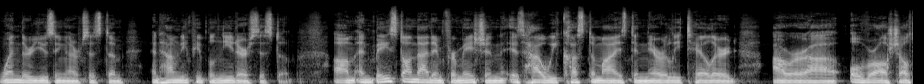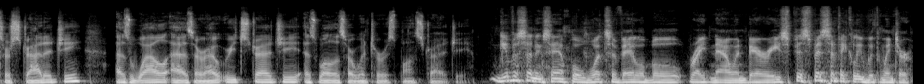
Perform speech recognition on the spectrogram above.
when they're using our system, and how many people need our system. Um, and based on that information is how we customized and narrowly tailored our uh, overall shelter strategy, as well as our outreach strategy, as well as our winter response strategy. Give us an example of what's available right now in Barrie, specifically with winter.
